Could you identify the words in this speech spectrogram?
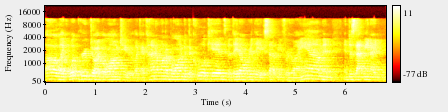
oh, like what group do I belong to? Like, I kind of want to belong to the cool kids, but they don't really accept me for who I am. And and does that mean I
